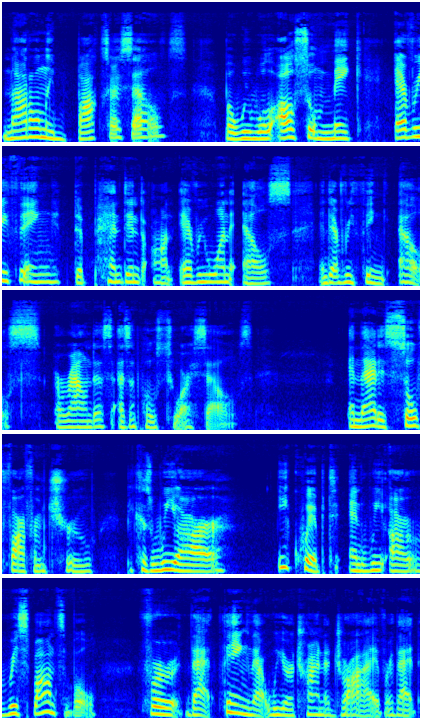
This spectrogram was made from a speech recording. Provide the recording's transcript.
not only box ourselves, but we will also make everything dependent on everyone else and everything else around us as opposed to ourselves. And that is so far from true because we are equipped and we are responsible for that thing that we are trying to drive or that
